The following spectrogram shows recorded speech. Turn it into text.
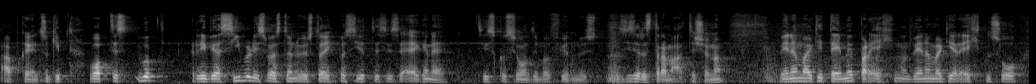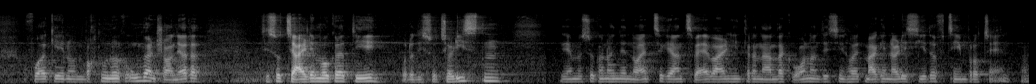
Abgrenzung gibt. Ob das überhaupt reversibel ist, was da in Österreich passiert, das ist eigene Diskussion, die wir führen müssten. Das ist ja das Dramatische. Ne? Wenn einmal die Dämme brechen und wenn einmal die Rechten so vorgehen und auch nur nach Ungarn schauen, ja, die Sozialdemokratie oder die Sozialisten, die haben ja sogar noch in den 90er Jahren zwei Wahlen hintereinander gewonnen, die sind heute halt marginalisiert auf 10 Prozent. Ne?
